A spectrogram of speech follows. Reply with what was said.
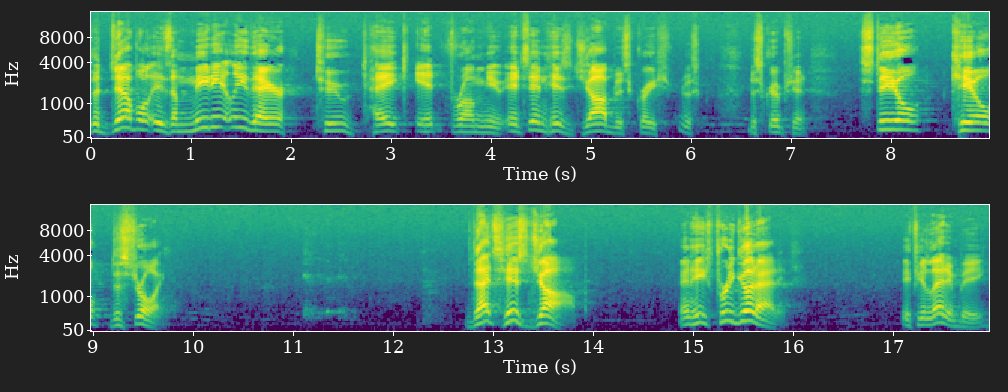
the devil is immediately there to take it from you. It's in his job description steal, kill, destroy. That's his job. And he's pretty good at it if you let him be.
